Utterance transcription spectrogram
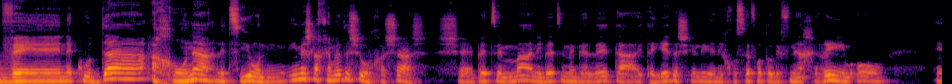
ונקודה אחרונה לציון, אם יש לכם איזשהו חשש שבעצם מה אני בעצם מגלה את, ה, את הידע שלי, אני חושף אותו בפני אחרים, או אה,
